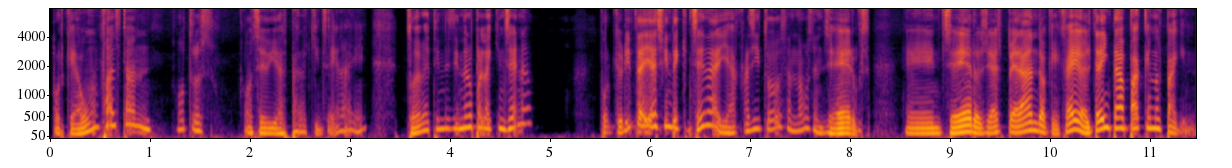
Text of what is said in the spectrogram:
Porque aún faltan otros 11 días para la quincena, ¿eh? ¿Todavía tienes dinero para la quincena? Porque ahorita ya es fin de quincena, ya casi todos andamos en ceros. En ceros, ya esperando a que caiga el 30 para que nos paguen.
